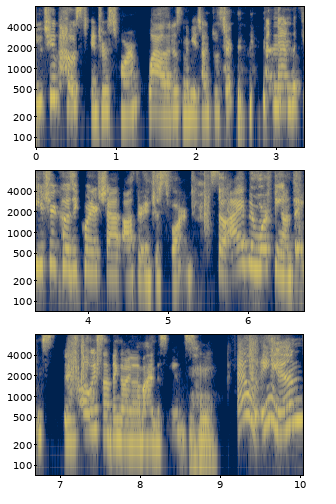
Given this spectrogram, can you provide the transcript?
YouTube host interest form. Wow, that is going to be a tongue twister. and then the future Cozy Corner chat author interest form. So I've been working on things. There's always something going on behind the scenes. Mm-hmm. Oh, and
